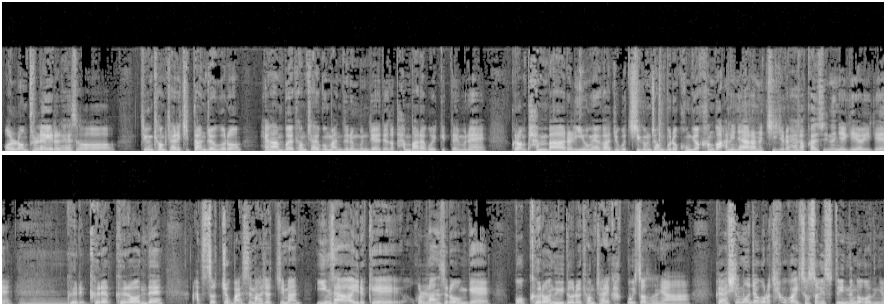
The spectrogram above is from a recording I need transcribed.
언론 플레이를 해서 지금 경찰이 집단적으로 행안부의 경찰국 만드는 문제에 대해서 반발하고 있기 때문에 그런 반발을 이용해 가지고 지금 정부를 공격한 거 아니냐라는 취지로 해석할 수 있는 얘기예요 이게. 음. 그, 그래 그런데 앞서 쭉 말씀하셨지만 인사가 이렇게 혼란스러운 게 꼭 그런 의도를 경찰이 갖고 있어서냐. 그냥 실무적으로 착오가 있었을 수도 있는 거거든요.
